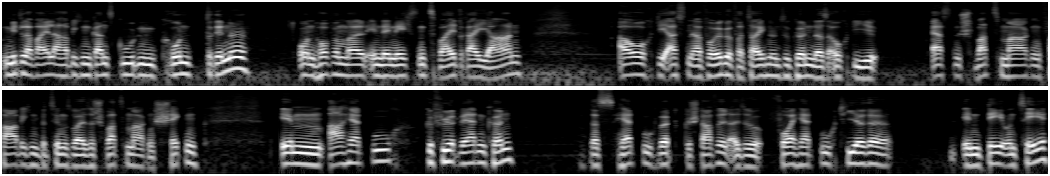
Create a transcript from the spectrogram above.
Mittlerweile habe ich einen ganz guten Grund drinne und hoffe mal in den nächsten zwei, drei Jahren auch die ersten Erfolge verzeichnen zu können, dass auch die ersten schwarzmagenfarbigen bzw. Schwarzmagenschecken im A-Herdbuch geführt werden können. Das Herdbuch wird gestaffelt, also Vorherdbuchtiere in D und C.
